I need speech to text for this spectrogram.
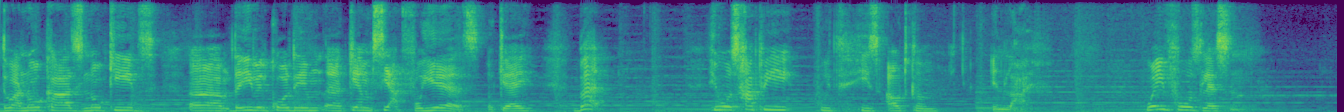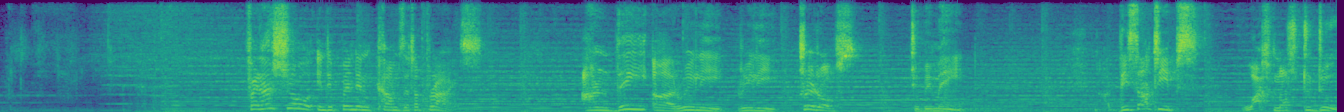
There were no cars, no kids. Um, they even called him uh, kiam siap for years, okay? But he was happy with his outcome in life. Wave 4's lesson Financial independence comes at a price, and they are really, really trade offs to be made. Now, these are tips what not to do.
